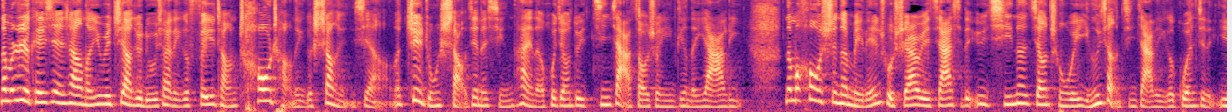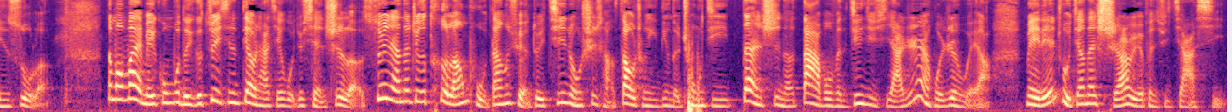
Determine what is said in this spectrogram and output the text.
那么日 K 线上呢，因为这样就留下了一个非常超长的一个上影线啊。那这种少见的形态呢，会将对金价造成一定的压力。那么后市呢，美联储十二月加息的预期呢，将成为影响金价的一个关。关键的因素了。那么，外媒公布的一个最新的调查结果就显示了，虽然呢这个特朗普当选对金融市场造成一定的冲击，但是呢，大部分经济学家仍然会认为啊，美联储将在十二月份去加息。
